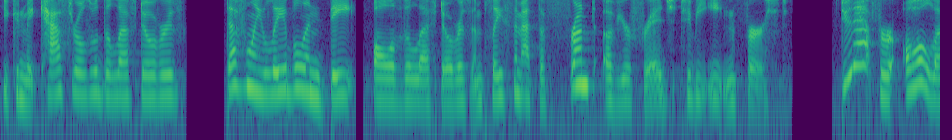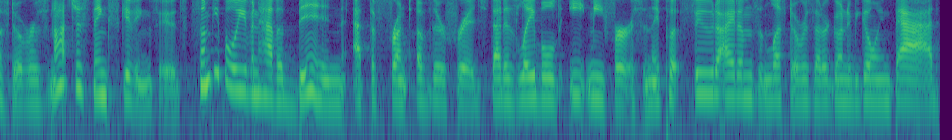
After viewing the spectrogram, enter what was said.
you can make casseroles with the leftovers, Definitely label and date all of the leftovers and place them at the front of your fridge to be eaten first. Do that for all leftovers, not just Thanksgiving foods. Some people even have a bin at the front of their fridge that is labeled Eat Me First, and they put food items and leftovers that are going to be going bad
